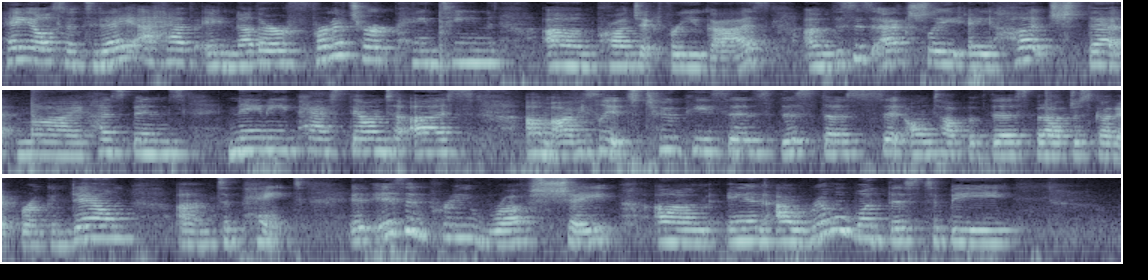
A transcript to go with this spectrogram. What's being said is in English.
Hey y'all, so today I have another furniture painting um, project for you guys. Um, this is actually a hutch that my husband's nanny passed down to us. Um, obviously it's two pieces. This does sit on top of this, but I've just got it broken down um, to paint. It is in pretty rough shape um, and I really want this to be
